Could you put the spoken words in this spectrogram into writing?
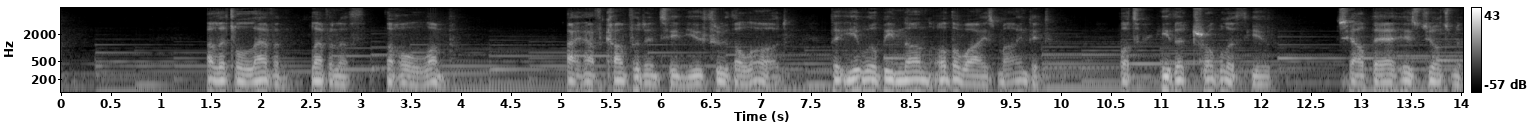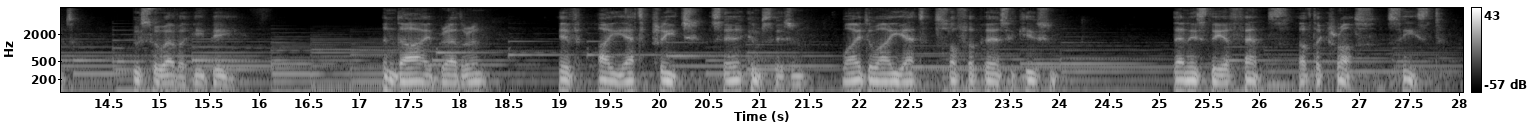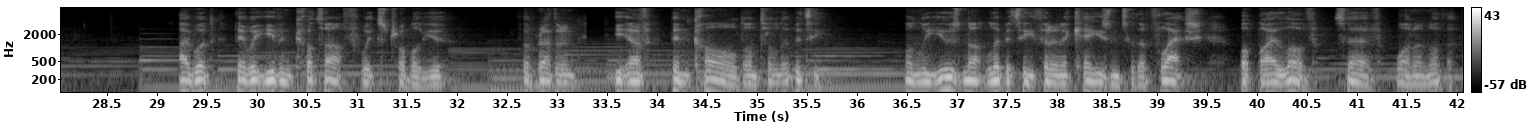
A little leaven leaveneth the whole lump. I have confidence in you through the Lord, that ye will be none otherwise minded. But he that troubleth you shall bear his judgment, whosoever he be. And I, brethren, if I yet preach circumcision, why do I yet suffer persecution? Then is the offence of the cross ceased. I would they were even cut off which trouble you. For brethren, ye have been called unto liberty. Only use not liberty for an occasion to the flesh, but by love serve one another.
